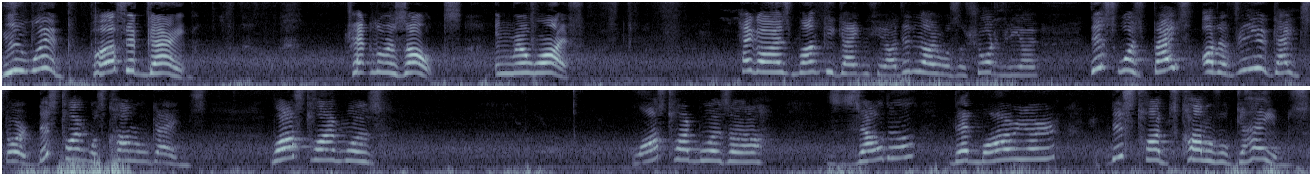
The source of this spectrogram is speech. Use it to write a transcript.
You win! Perfect game! Check the results in real life. Hey guys, Monkey Gaming here. I didn't know it was a short video. This was based on a video game story. This time was Carnival Games. Last time was last time was uh Zelda, then Mario. This time's Carnival Games.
